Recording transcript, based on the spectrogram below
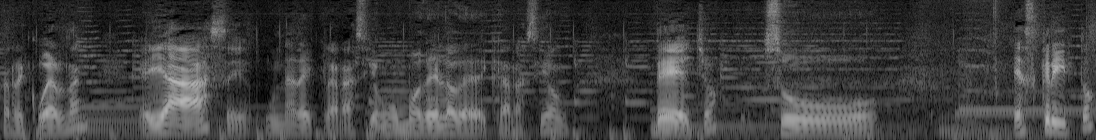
¿Se recuerdan? Ella hace una declaración, un modelo de declaración. De hecho, su escrito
